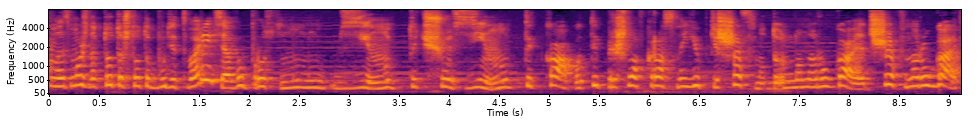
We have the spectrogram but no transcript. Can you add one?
Возможно, кто-то что-то будет творить, а вы просто, ну, ну, Зин, ну ты чё, Зин, ну ты как? Вот ты пришла в красной юбке, шеф ну, ну, наругает, шеф наругает.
